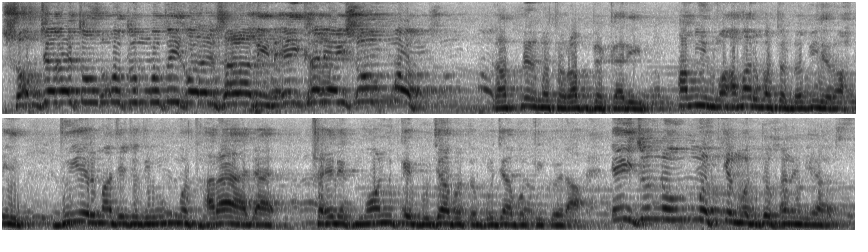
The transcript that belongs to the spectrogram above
সব জায়গায় তো উম্মত, উম্মতই করেন সারাদিন। এইখানে এইসব উম্মত। আপনার মতো রব্বে করিম, আমি আমার মতো নবী রহিম, দুইয়ের মাঝে যদি উম্মত হারায় যায়, তাহলে মনকে বুঝাবো তো বুঝাবো কি করে? এই জন্য উম্মতকে মধ্যখানে নিয়ে আসছে।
